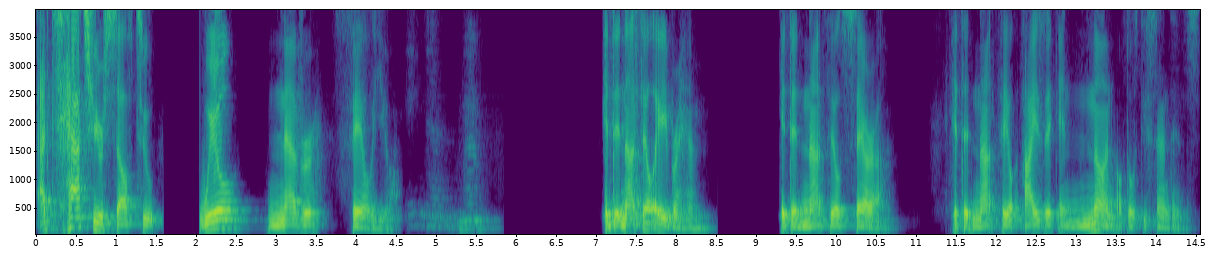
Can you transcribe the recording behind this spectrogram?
attach yourself to, will never fail you. It did not fail Abraham. It did not fail Sarah. It did not fail Isaac and none of those descendants.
